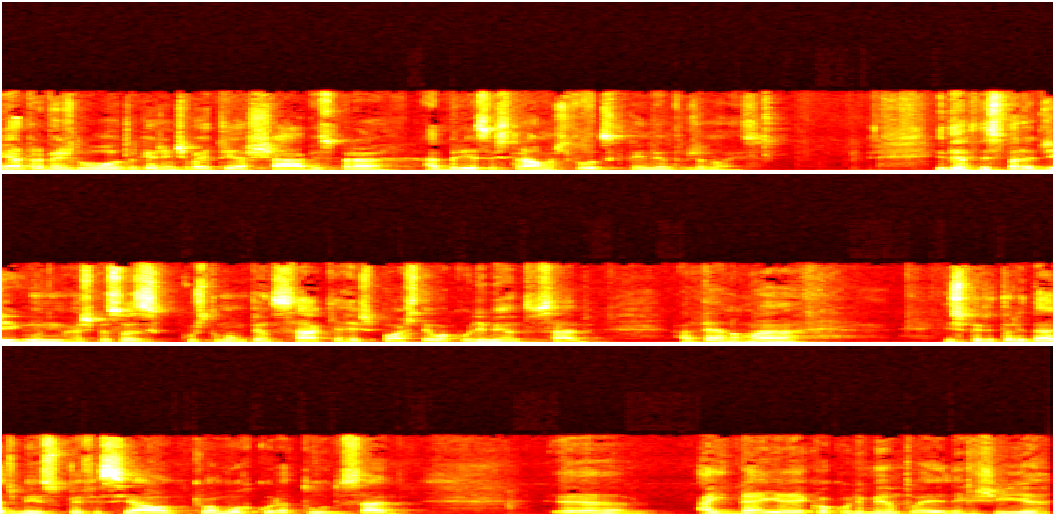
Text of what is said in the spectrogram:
é através do outro que a gente vai ter as chaves para abrir esses traumas todos que tem dentro de nós. E dentro desse paradigma, as pessoas costumam pensar que a resposta é o acolhimento, sabe? Até numa espiritualidade meio superficial, que o amor cura tudo, sabe? É, a ideia é que o acolhimento é energia,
